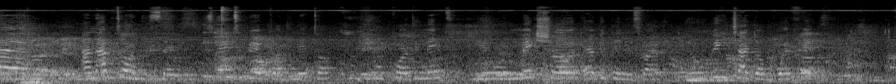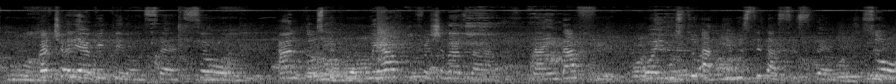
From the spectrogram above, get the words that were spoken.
um, an actor on the set. He's going to be a coordinator. He will coordinate. He will make sure everything is fine. He will be in charge of welfare. Virtually everything on set. So, and those people, we have professionals that, are in that field, but he will still he will still assist them. So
